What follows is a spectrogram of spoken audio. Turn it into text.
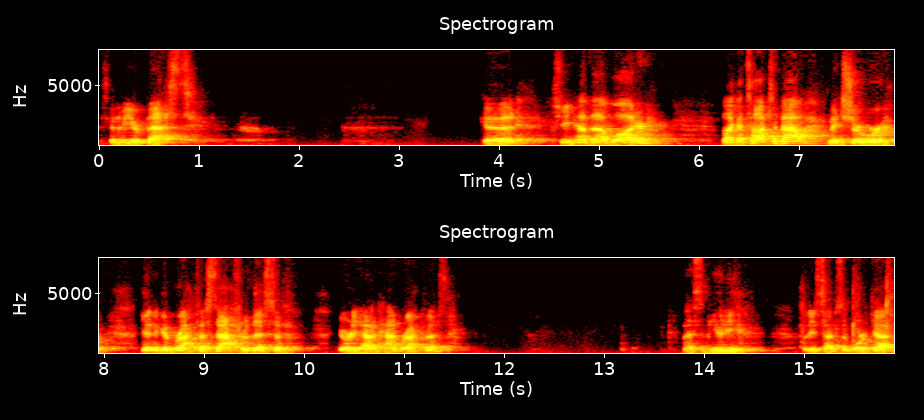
It's going to be your best. Good. Should you have that water? Like I talked about, make sure we're getting a good breakfast after this if you already haven't had breakfast. That's the beauty of these types of workout.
